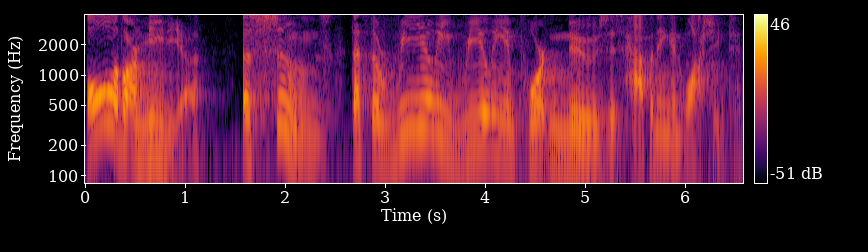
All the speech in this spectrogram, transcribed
all of our media, assumes that the really, really important news is happening in Washington.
